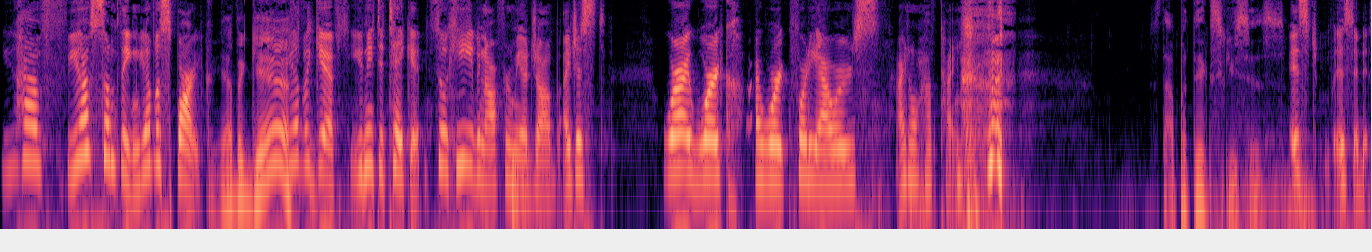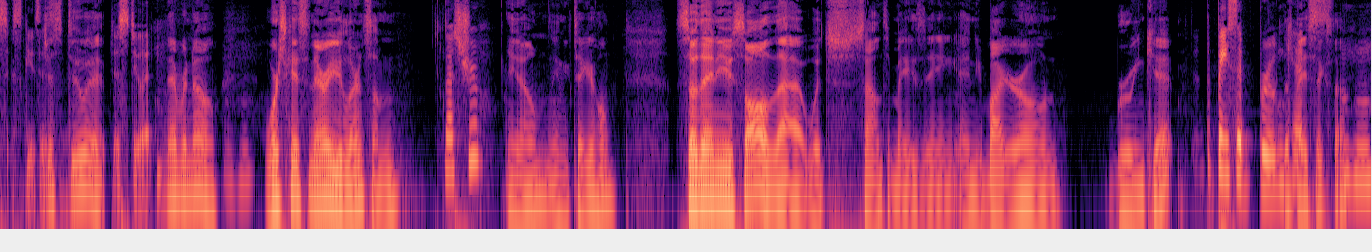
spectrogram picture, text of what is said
you have you have something, you have a spark. you have a gift. you have a gift you need to take it so he even offered me a job i just where i work i work 40 hours i don't have time Stop with the excuses. it's, it's it is excuses just, do it. just do it Never know. Mm-hmm. Worst case scenario, you learn something, that's true you know, and you take it home. So then you saw that, which sounds amazing, and you bought your own brewing kit, the basic brewing the kits. basic stuff. hmm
